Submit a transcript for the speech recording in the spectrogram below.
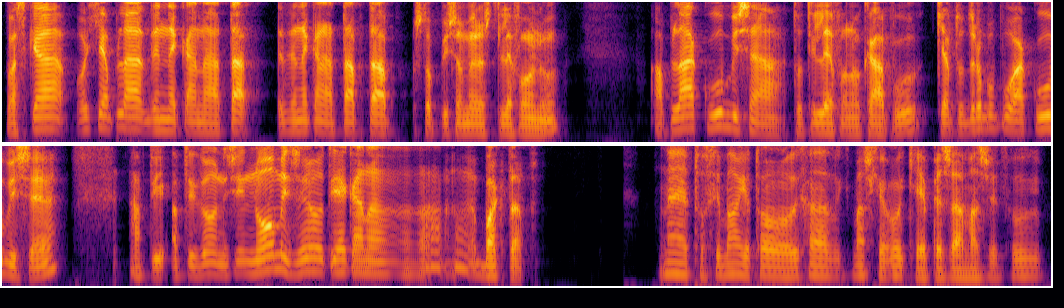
Βασικά, όχι απλά δεν έκανα tap, δεν έκανα tap tap στο πίσω μέρος του τηλεφώνου, απλά ακούμπησα το τηλέφωνο κάπου και από τον τρόπο που ακούμπησε από τη, από τη δόνηση νόμιζε ότι έκανα backup. Ναι, το θυμάμαι γιατί το είχα δοκιμάσει και εγώ και έπαιζα μαζί του.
